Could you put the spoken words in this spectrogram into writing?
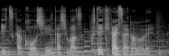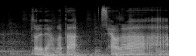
いつか更新いたします。不定期開催なので。それではまたさようなら。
